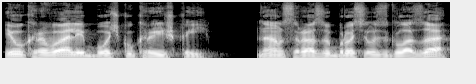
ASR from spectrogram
и укрывали бочку крышкой. Нам сразу бросилось в глаза,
